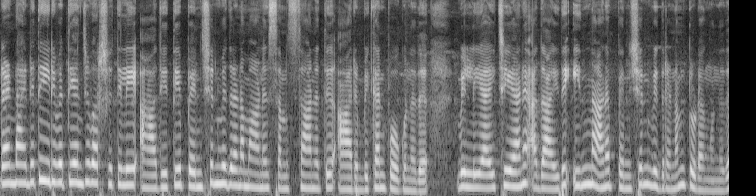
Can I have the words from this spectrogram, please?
രണ്ടായിരത്തി ഇരുപത്തിയഞ്ച് വർഷത്തിലെ ആദ്യത്തെ പെൻഷൻ വിതരണമാണ് സംസ്ഥാനത്ത് ആരംഭിക്കാൻ പോകുന്നത്. വെള്ളിയാഴ്ചയാണ് അതായത് ഇന്നാണ് പെൻഷൻ വിതരണം തുടങ്ങുന്നത്.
